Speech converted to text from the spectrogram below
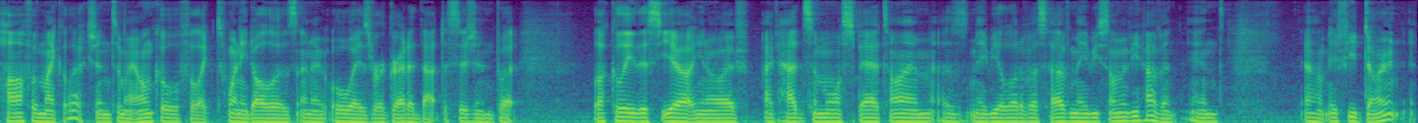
half of my collection to my uncle for like twenty dollars, and I've always regretted that decision. But luckily this year, you know, I've I've had some more spare time, as maybe a lot of us have, maybe some of you haven't, and. Um, if you don't,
